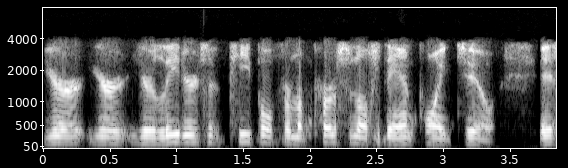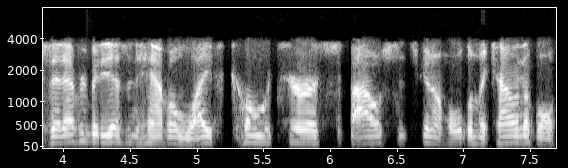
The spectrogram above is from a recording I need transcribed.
you're, you're, you're leaders of people from a personal standpoint, too is that everybody doesn't have a life coach or a spouse that's going to hold them accountable.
